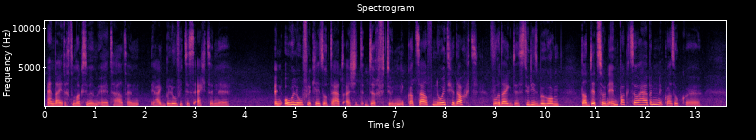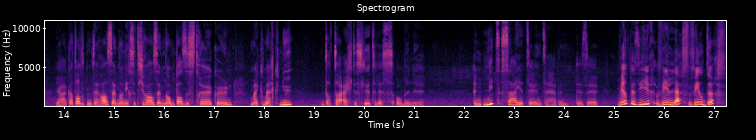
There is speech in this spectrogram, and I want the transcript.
en dat je er het maximum uithaalt. En ja, ik beloof je, het is echt een, uh, een ongelooflijk resultaat als je het durft doen. Ik had zelf nooit gedacht, voordat ik de studies begon, dat dit zo'n impact zou hebben. Ik was ook... Uh, ja, ik had altijd een terras en dan eerst het gras en dan pas de struiken. Maar ik merk nu dat dat echt de sleutel is om een, uh, een niet saaie tuin te hebben. Dus uh, veel plezier, veel lef, veel durf.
